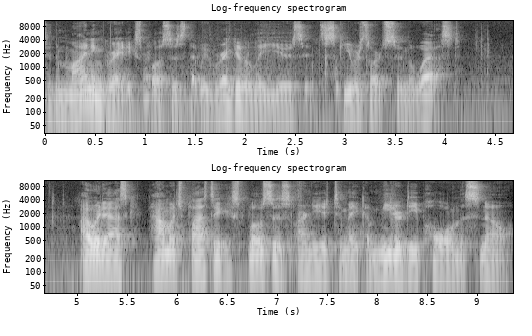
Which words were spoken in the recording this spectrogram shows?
to the mining grade explosives that we regularly use in ski resorts in the West. I would ask how much plastic explosives are needed to make a meter deep hole in the snow,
